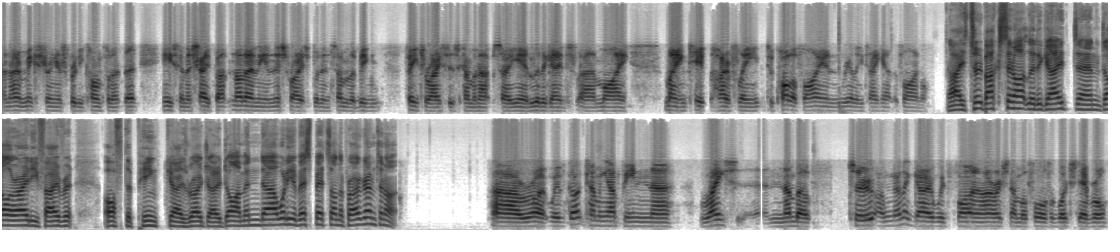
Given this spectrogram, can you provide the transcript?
I know Mick Stringer's pretty confident that he's going to shape up not only in this race but in some of the big feature races coming up. So yeah, litigates uh, my main tip, hopefully to qualify and really take out the final. Uh, he's two bucks tonight, litigate, and dollar eighty favourite off the pink goes Rojo Diamond. Uh, what are your best bets on the program tonight? Uh, right, we've got coming up in uh, race number two. I'm going to go with Fine Irish number four for Butch Deverell.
